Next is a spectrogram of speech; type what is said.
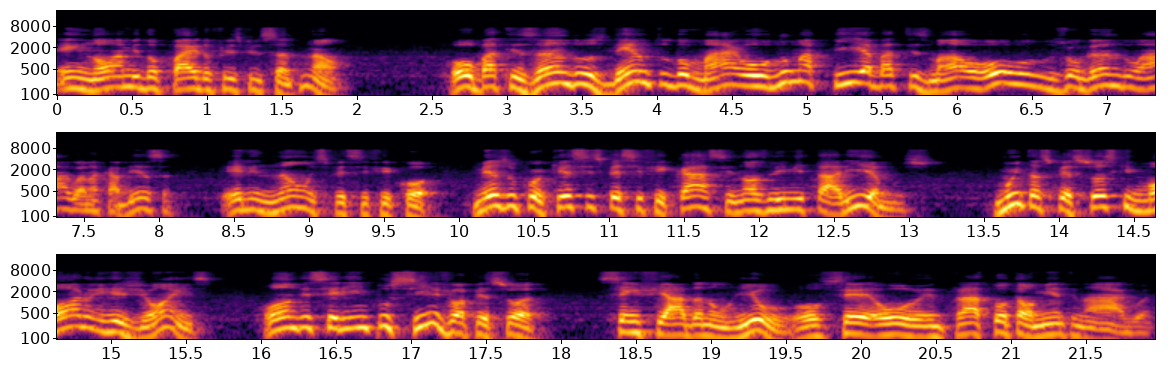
em nome do Pai, do Filho e do Espírito Santo. Não. Ou batizando-os dentro do mar, ou numa pia batismal, ou jogando água na cabeça. Ele não especificou. Mesmo porque, se especificasse, nós limitaríamos muitas pessoas que moram em regiões onde seria impossível a pessoa ser enfiada num rio ou, ser, ou entrar totalmente na água.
